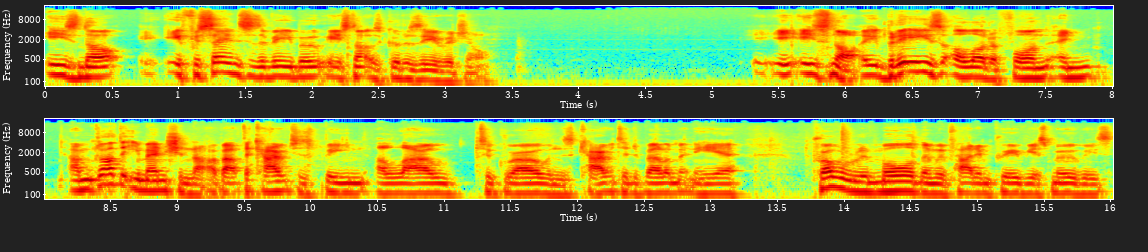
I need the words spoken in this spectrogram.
is not. If we're saying this is a reboot, it's not as good as the original. It, it's not, but it is a lot of fun, and I'm glad that you mentioned that about the characters being allowed to grow and there's character development here, probably more than we've had in previous movies.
